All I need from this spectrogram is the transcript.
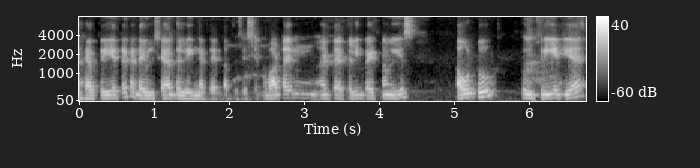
I have created and I will share the link at the end of the session. What I'm telling right now is how to create a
